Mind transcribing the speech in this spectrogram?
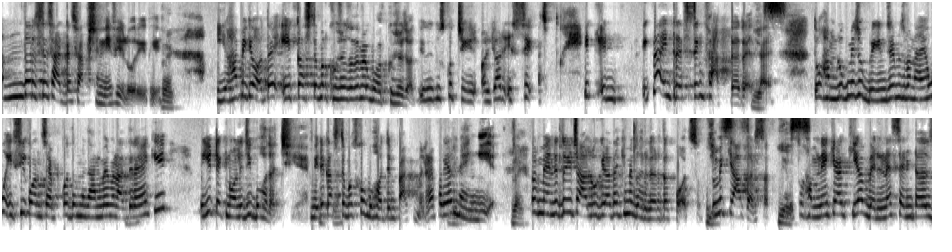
अंदर से सेटिस्फैक्शन नहीं फील हो रही थी Right. यहाँ पे क्या होता है एक कस्टमर खुश हो जाता है मैं बहुत खुश हो जाती हूँ क्योंकि उसको चाहिए और यार इससे एक इन- एक ना इंटरेस्टिंग फैक्टर रहता Yes. है तो हम लोग ने जो ब्रेन जेम्स बनाए वो इसी कॉन्सेप्ट को ध्यान में बनाते रहे कि ये टेक्नोलॉजी बहुत अच्छी है मेरे कस्टमर्स को बहुत इम्पैक्ट मिल रहा है पर यार महँगी है Right. पर मैंने तो ये चालू किया था कि मैं घर घर तक पहुँच सकूँ तो मैं क्या कर सकती हूँ Yes. तो हमने क्या किया वेलनेस सेंटर्स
